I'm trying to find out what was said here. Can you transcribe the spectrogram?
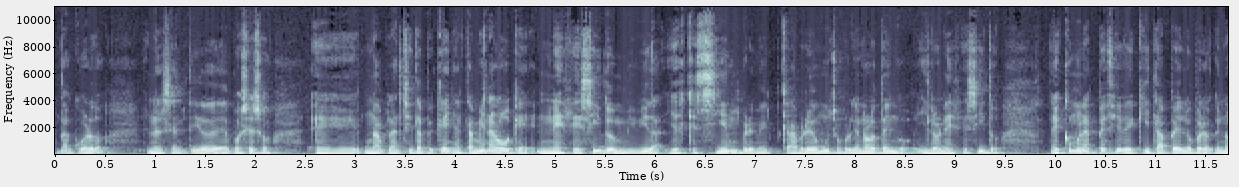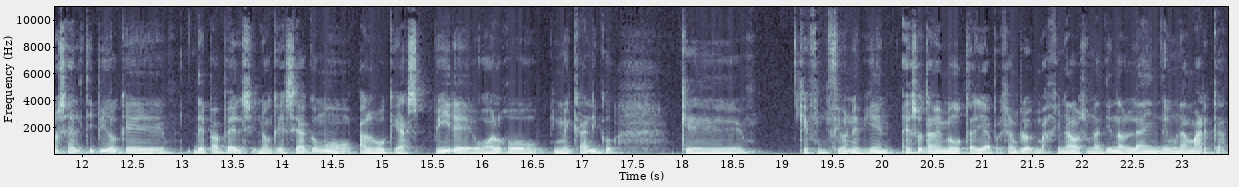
¿de acuerdo? En el sentido de, pues eso, eh, una planchita pequeña, también algo que necesito en mi vida, y es que siempre me cabreo mucho porque no lo tengo y lo necesito. Es como una especie de quitapelo, pero que no sea el típico que de papel, sino que sea como algo que aspire o algo mecánico que, que funcione bien. Eso también me gustaría. Por ejemplo, imaginaos una tienda online de una marca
